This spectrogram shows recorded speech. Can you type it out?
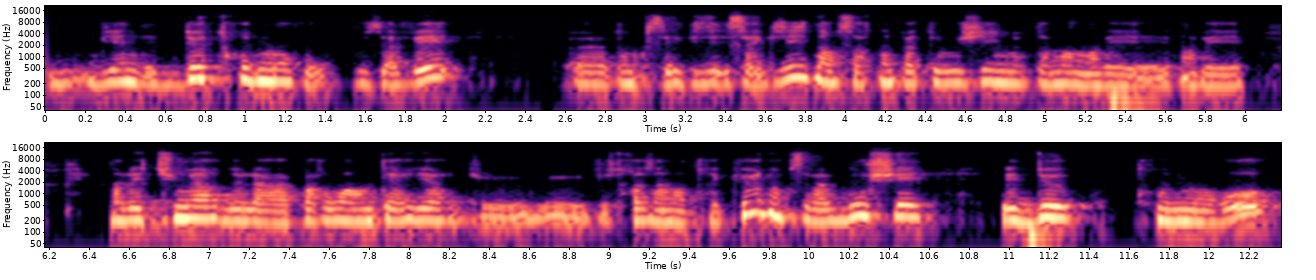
bien des deux trous de Moreau, vous avez, euh, donc ça existe dans certaines pathologies, notamment dans les, dans les, dans les tumeurs de la paroi antérieure du, du, troisième ventricule, donc ça va boucher les deux trous de Moreau,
